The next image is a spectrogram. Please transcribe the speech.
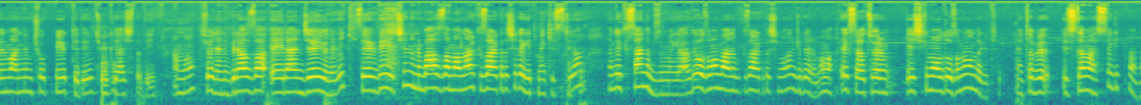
benim annem çok büyük de değil, çok yaşlı da değil. Ama şöyle hani biraz daha eğlenceye yönelik sevdiği için hani bazı zamanlar kız arkadaşıyla gitmek istiyor. Hani diyor ki sen de bizimle gel diyor. O zaman ben de bir kız arkadaşım alır giderim ama ekstra atıyorum ilişkim olduğu zaman onu da götürürüm. Yani tabii istemezse gitmem.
